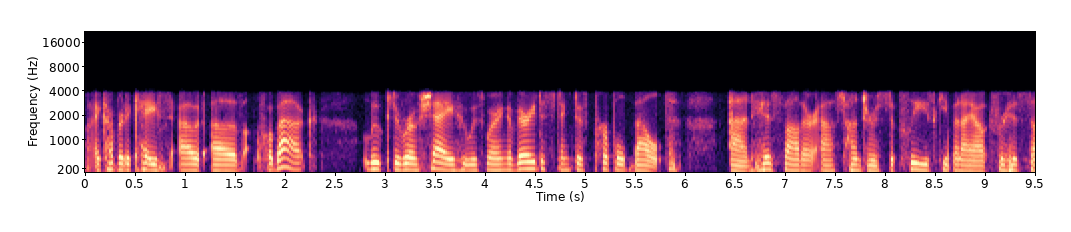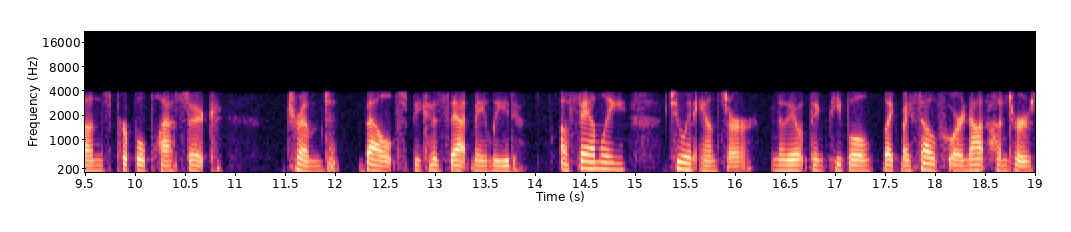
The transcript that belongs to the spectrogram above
I covered a case out of Quebec, Luc Desrochers, who was wearing a very distinctive purple belt. And his father asked hunters to please keep an eye out for his son's purple plastic trimmed belt because that may lead a family to an answer. You know, they don't think people like myself who are not hunters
